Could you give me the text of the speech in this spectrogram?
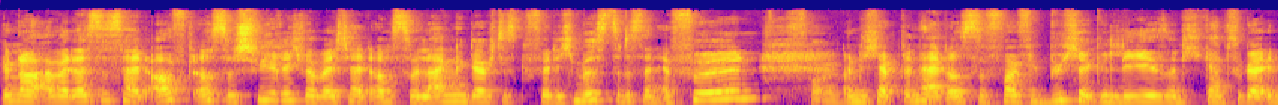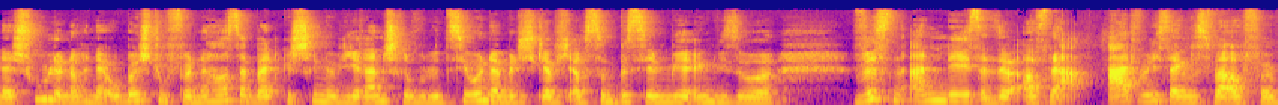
Genau, aber das ist halt oft auch so schwierig, weil ich halt auch so lange, glaube ich, das Gefühl ich müsste das dann erfüllen. Voll. Und ich habe dann halt auch so voll viel Bücher gelesen und ich habe sogar in der Schule noch in der Oberstufe eine Hausarbeit geschrieben über die iranische Revolution, damit ich, glaube ich, auch so ein bisschen mir irgendwie so Wissen anlest. Also auf eine Art würde ich sagen, das war auch voll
